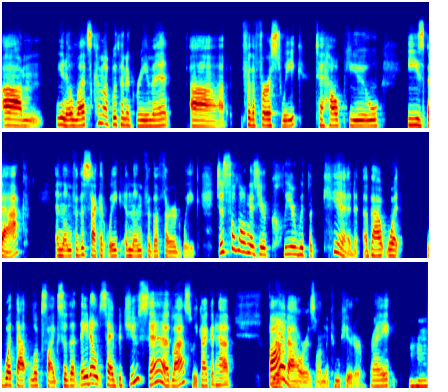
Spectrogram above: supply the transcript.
um, you know, let's come up with an agreement uh, for the first week to help you ease back and then for the second week and then for the third week just so long as you're clear with the kid about what what that looks like so that they don't say but you said last week i could have five yeah. hours on the computer right mm-hmm.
